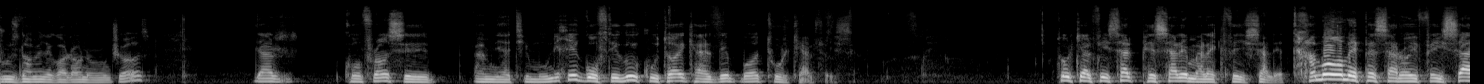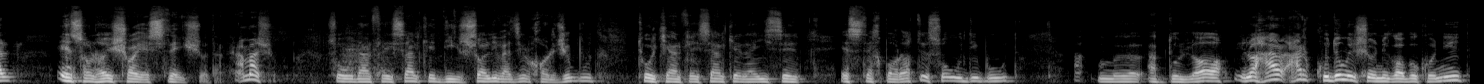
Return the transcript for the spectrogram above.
روزنامه نگاران اونجاست در کنفرانس امنیتی مونیخ یه گفتگوی کوتاه کرده با ترکل فیصل ترکل فیصل پسر ملک فیصله. تمام پسرهای فیصل انسان های شایسته ای شدن. همشون. سعود الفیصل که دیرسالی وزیر خارجه بود. ترکی الفیصل که رئیس استخبارات سعودی بود. عبدالله. اینا هر, هر کدومش رو نگاه بکنید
